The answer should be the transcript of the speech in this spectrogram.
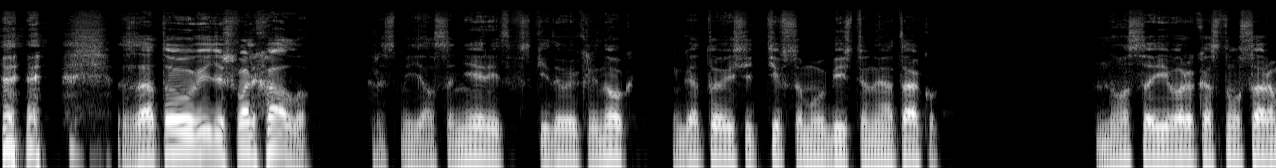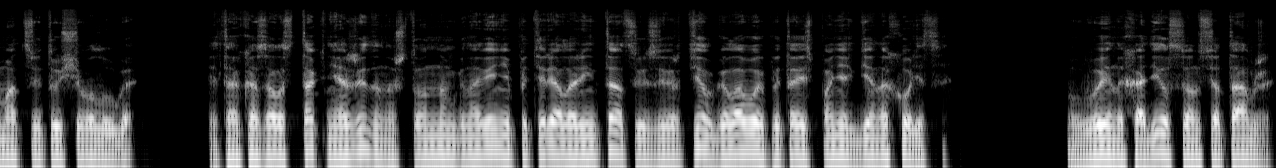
зато увидишь Вальхаллу», — рассмеялся Нерит, вскидывая клинок готовясь идти в самоубийственную атаку. Носа Ивара коснулся аромат цветущего луга. Это оказалось так неожиданно, что он на мгновение потерял ориентацию и завертел головой, пытаясь понять, где находится. Увы, находился он все там же,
